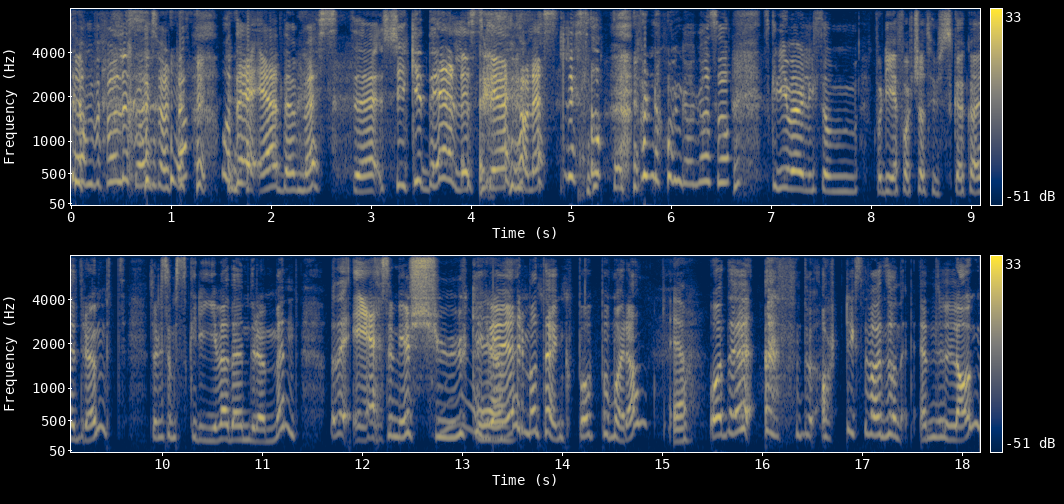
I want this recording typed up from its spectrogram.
Det anbefales av eksperter. Og det er det mest uh, psykedeliske jeg har lest, liksom. For noen ganger så skriver jeg liksom Fordi jeg fortsatt husker hva jeg drømte, så liksom skriver jeg den drømmen. Og det er så mye sjuke Ja. greier man tenker på på morgenen. Ja. Og det, det artigste var en sånn en lang,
